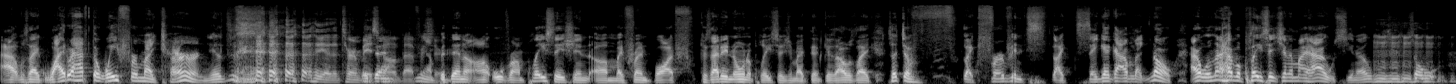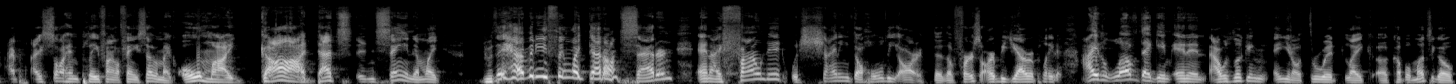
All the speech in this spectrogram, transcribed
I was like, why do I have to wait for my turn? You know, is- yeah, the turn-based then, combat for yeah, sure. but then uh, over on PlayStation, um, my friend bought because I didn't own a PlayStation back then because I was like such a like fervent like Sega guy. I was like, no, I will not have a PlayStation in my house, you know. so I, I saw him play Final Fantasy Seven. I'm like, oh my god, that's insane. I'm like, do they have anything like that on Saturn? And I found it with Shining the Holy Ark, the, the first RPG I ever played. I love that game, and, and I was looking, you know, through it like a couple months ago.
